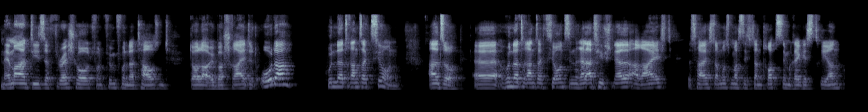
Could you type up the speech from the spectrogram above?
wenn man diese Threshold von 500.000 Dollar überschreitet oder 100 Transaktionen. Also äh, 100 Transaktionen sind relativ schnell erreicht. Das heißt, da muss man sich dann trotzdem registrieren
